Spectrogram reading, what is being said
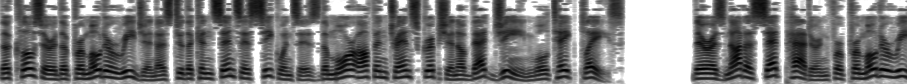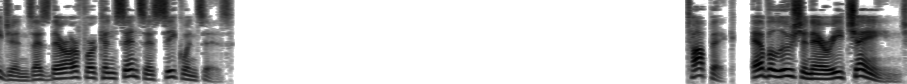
The closer the promoter region is to the consensus sequences the more often transcription of that gene will take place. There is not a set pattern for promoter regions as there are for consensus sequences. Topic: Evolutionary change.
